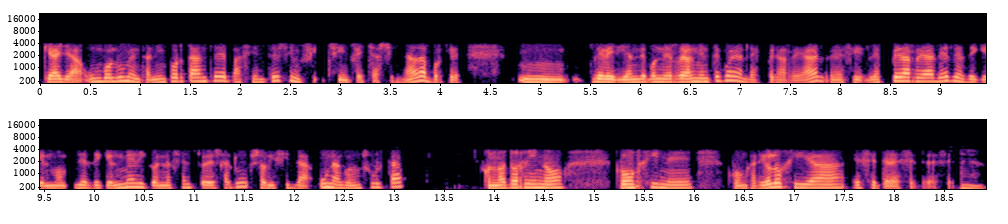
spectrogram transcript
que haya un volumen tan importante de pacientes sin, sin fecha asignada, porque mm, deberían de poner realmente cuál es la espera real. Es decir, la espera real es desde que el, desde que el médico en el centro de salud solicita una consulta con otorrino, con gine, con cardiología, etcétera, etcétera, etcétera.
